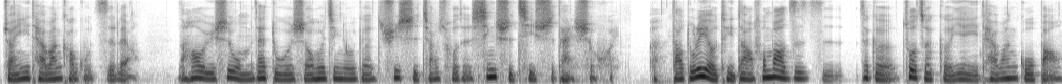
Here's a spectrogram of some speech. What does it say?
转译台湾考古资料。然后，于是我们在读的时候会进入一个虚实交错的新石器时代社会。呃，导读里有提到《风暴之子》这个作者葛叶以台湾国宝。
